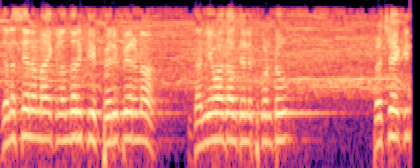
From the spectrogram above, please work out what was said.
జనసేన నాయకులందరికీ పేరు పేరున ధన్యవాదాలు తెలుపుకుంటూ ప్రత్యేకించి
